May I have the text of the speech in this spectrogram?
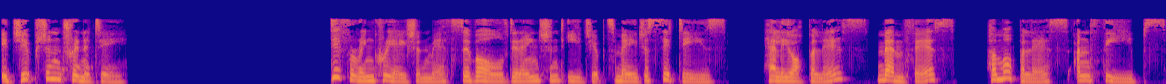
Egyptian Trinity Differing creation myths evolved in ancient Egypt's major cities Heliopolis, Memphis, Hermopolis, and Thebes.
